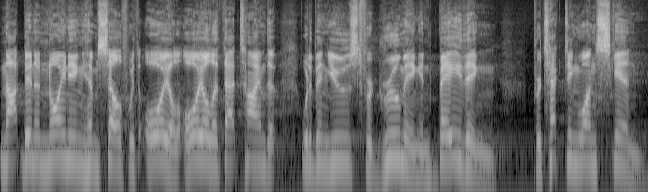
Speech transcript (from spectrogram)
not been anointing himself with oil, oil at that time that would have been used for grooming and bathing, protecting one's skin.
